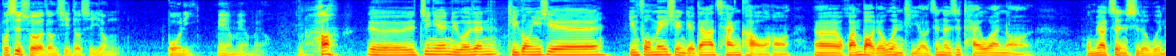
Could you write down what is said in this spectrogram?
不是所有东西都是用玻璃，没有没有没有。好，呃，今天吕国珍提供一些 information 给大家参考哈。呃，环保的问题哦，真的是台湾哦，我们要正视的问题。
